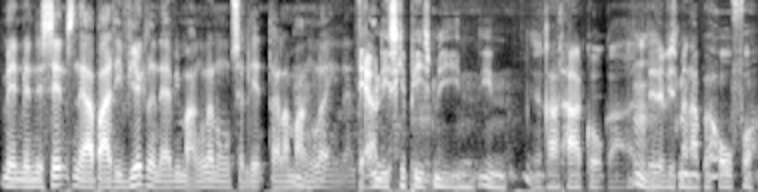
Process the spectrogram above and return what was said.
men, men essensen er bare, at i virkeligheden er, at vi mangler nogle talenter, eller mangler mm. en eller anden Det er jo en eskapisme mm. i, en, i en ret hardcore grad. Mm. Det er, hvis man har behov for,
